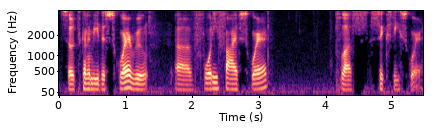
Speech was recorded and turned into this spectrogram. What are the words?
So it's going to be the square root of 45 squared plus 60 squared.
